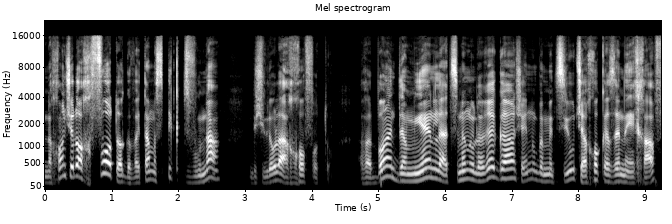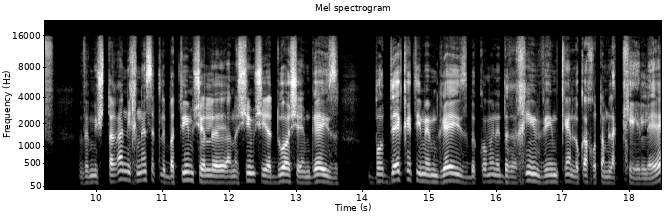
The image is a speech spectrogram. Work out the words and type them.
נכון שלא אכפו אותו, אגב, הייתה מספיק תבונה בשביל לא לאכוף אותו. אבל בואו נדמיין לעצמנו לרגע שהיינו במציאות שהחוק הזה נאכף, ומשטרה נכנסת לבתים של אה, אנשים שידוע שהם גייז, בודקת אם הם גייז בכל מיני דרכים, ואם כן, לוקח אותם לכלא,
